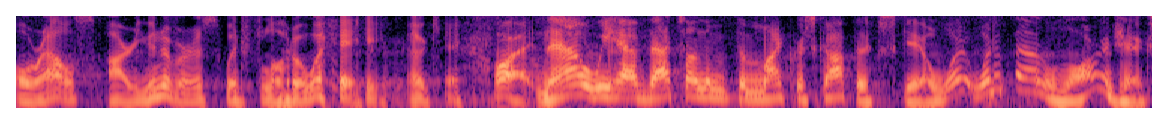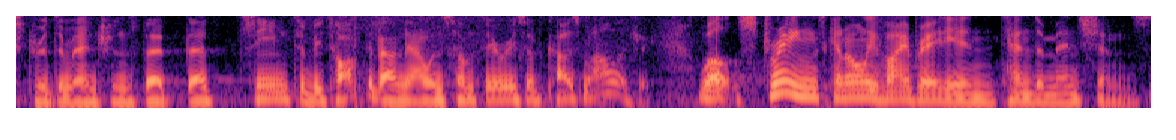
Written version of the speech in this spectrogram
or else our universe would float away. okay. All right. Now we have that's on the, the, microscopic scale. What, what about large extra dimensions that, that seem to be talked about now in some theories of cosmology? Well, strings can only vibrate in 10 dimensions,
